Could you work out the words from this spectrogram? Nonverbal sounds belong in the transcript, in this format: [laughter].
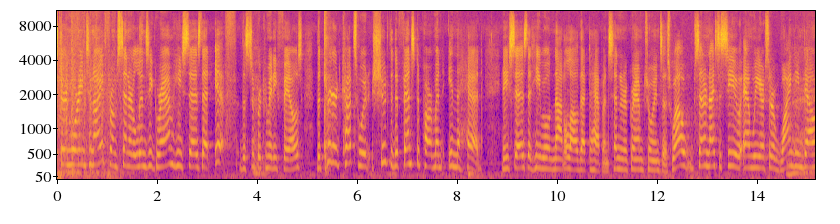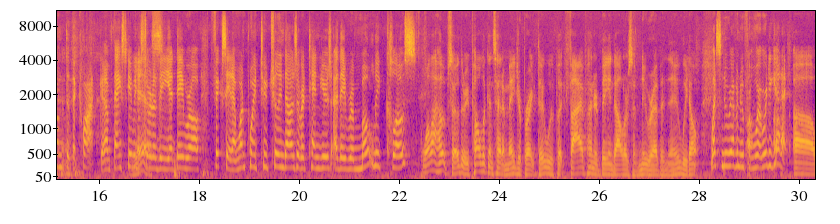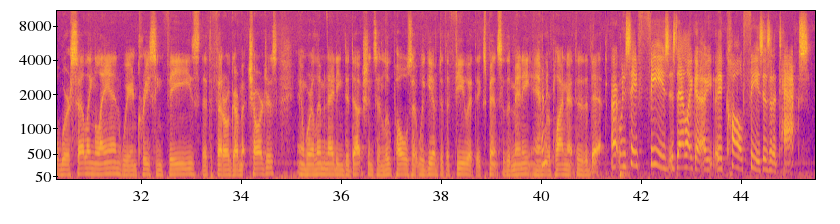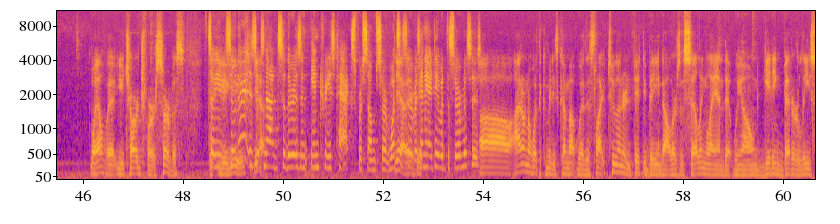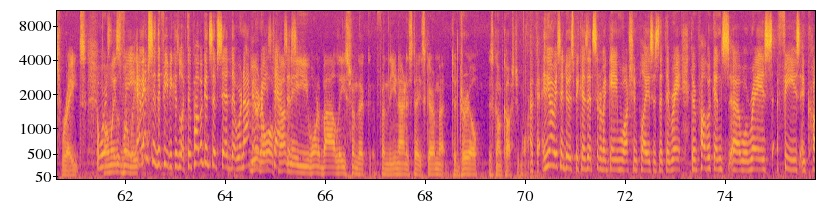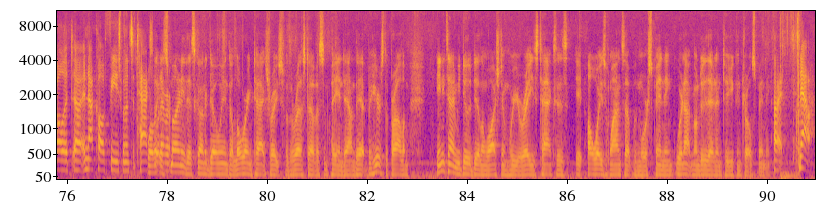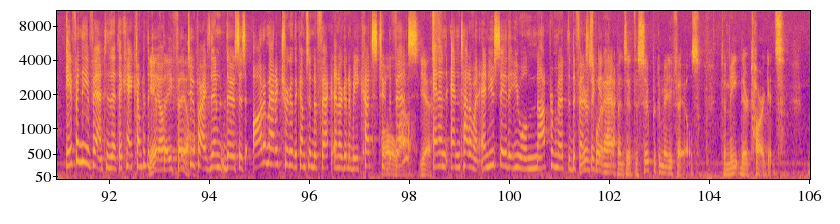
Stern Morning tonight from Senator Lindsey Graham. He says that if the super committee fails, the triggered cuts would shoot the Defense Department in the head. And he says that he will not allow that to happen. Senator Graham joins us. Well, Senator, nice to see you. And we are sort of winding down to the clock. Um, Thanksgiving yes. is sort of the uh, day we're all fixated on. $1.2 trillion over 10 years. Are they remotely close? Well, I hope so. The Republicans had a major breakthrough. We put $500 billion of new revenue. We don't. What's new revenue from? Uh, where, where do you get it? Uh, we're selling land. We're increasing fees that the federal government charges. And we're eliminating deductions and loopholes that we give to the few at the expense of the many, and, and we're applying that to the debt. All right, when you say fees, is that like a, a called fees? Is it a tax? Well, uh, you charge for a service. So you, you so use. there is yeah. it's not so there is an increased tax for some service. What's yeah, the service? Any idea what the service is? Uh, I don't know what the committee's come up with. It's like 250 billion dollars of selling land that we own, getting better lease rates. Where's this we, fee? We, I'm interested in the fee because look, the Republicans have said that we're not going to raise taxes. You're an oil company. You want to buy a lease from the from the United States government to drill is going to cost you more. Okay. And the only reason I do is because it's sort of a game Washington plays is that the, the Republicans uh, will raise fees and call it uh, and not call it fees when it's a tax well, or whatever. it's money that's going to go into lowering tax rates for the rest of us and paying down debt. But here's the problem. Anytime you do a deal in Washington where you raise taxes, it always winds up with more spending. We're not going to do that until you control spending. All right. Now, if in the event that they can't come to the if deal, they fail. the two parties, then there's this automatic trigger that comes into effect and are going to be cuts to oh, defense wow. yes. and, and entitlement. And you say that you will not permit the defense Here's to get what happens cut. if the super committee fails to meet their targets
